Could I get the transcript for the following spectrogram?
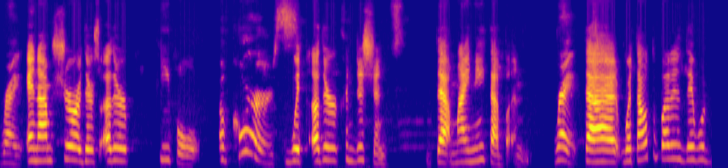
right. And I'm sure there's other people Of course. with other conditions that might need that button. Right. that without the button, they would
